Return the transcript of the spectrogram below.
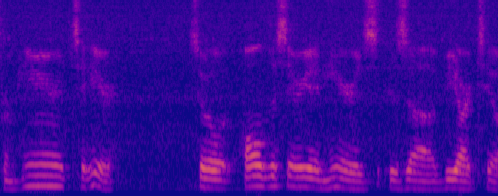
from here to here. So all this area in here is, is uh, VR2.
